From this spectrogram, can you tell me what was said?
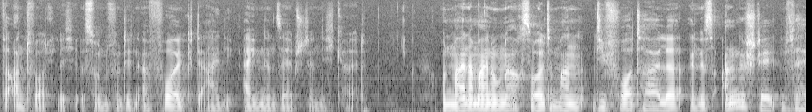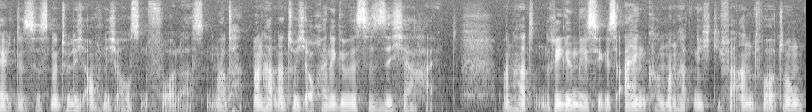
verantwortlich ist und für den Erfolg der eigenen Selbstständigkeit. Und meiner Meinung nach sollte man die Vorteile eines Angestelltenverhältnisses natürlich auch nicht außen vor lassen. Man hat, man hat natürlich auch eine gewisse Sicherheit. Man hat ein regelmäßiges Einkommen, man hat nicht die Verantwortung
